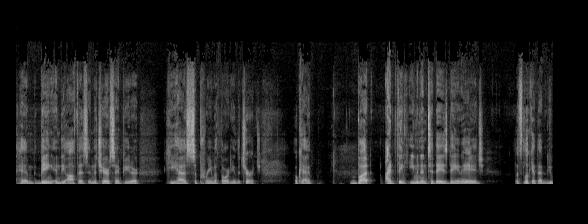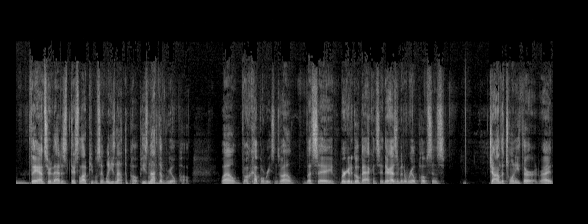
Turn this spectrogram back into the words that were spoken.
him being in the office in the chair of St. Peter, he has supreme authority in the church. Okay. But I think even in today's day and age, let's look at that. You, the answer to that is there's a lot of people say, well, he's not the Pope. He's not mm-hmm. the real Pope. Well, a couple reasons. Well, let's say we're going to go back and say there hasn't been a real Pope since John the 23rd, right?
